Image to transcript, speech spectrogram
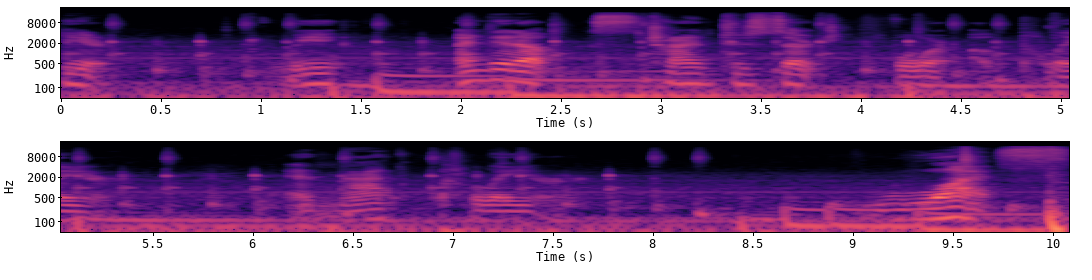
here, we ended up trying to search for a player. And that player was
